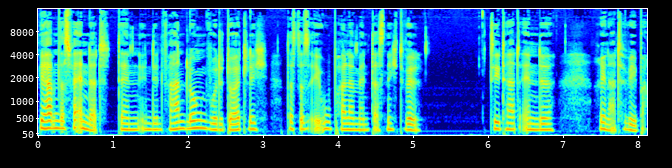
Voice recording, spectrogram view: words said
Wir haben das verändert, denn in den Verhandlungen wurde deutlich, dass das EU-Parlament das nicht will. Zitat Ende Renate Weber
